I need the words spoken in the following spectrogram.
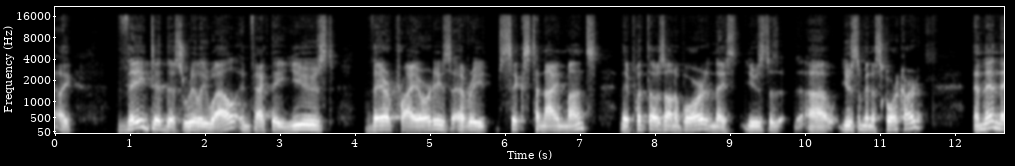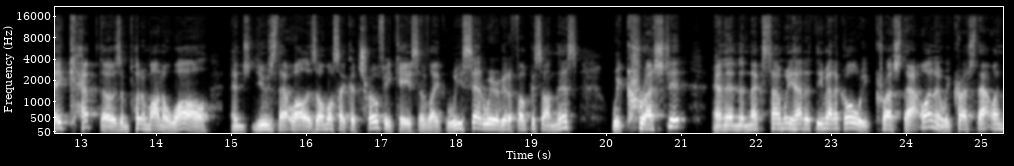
like they did this really well. In fact, they used their priorities every six to nine months. They put those on a board and they used uh, used them in a scorecard. And then they kept those and put them on a wall and used that wall as almost like a trophy case of like, we said we were going to focus on this, we crushed it. And then the next time we had a thematic goal, we crushed that one and we crushed that one.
